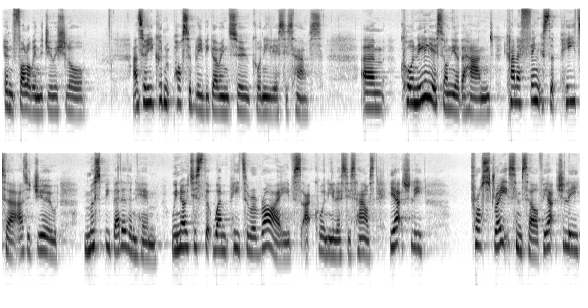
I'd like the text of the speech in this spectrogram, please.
in following the Jewish law. And so he couldn't possibly be going to Cornelius' house. Um, Cornelius, on the other hand, kind of thinks that Peter, as a Jew, must be better than him. We notice that when Peter arrives at Cornelius' house, he actually prostrates himself, he actually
